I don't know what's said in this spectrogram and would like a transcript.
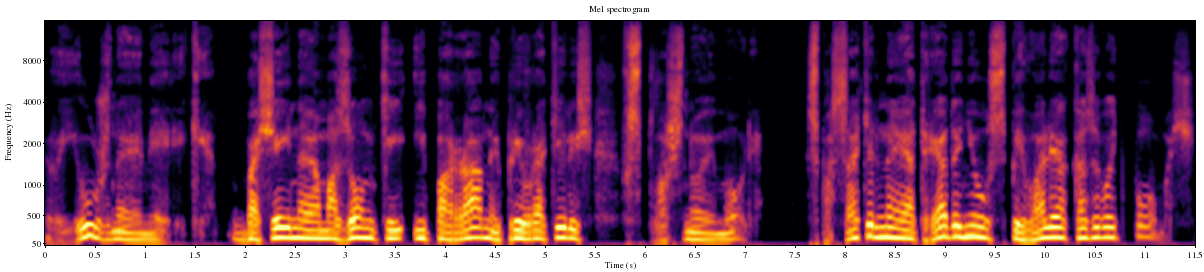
В Южной Америке бассейны Амазонки и Параны превратились в сплошное море. Спасательные отряды не успевали оказывать помощь.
